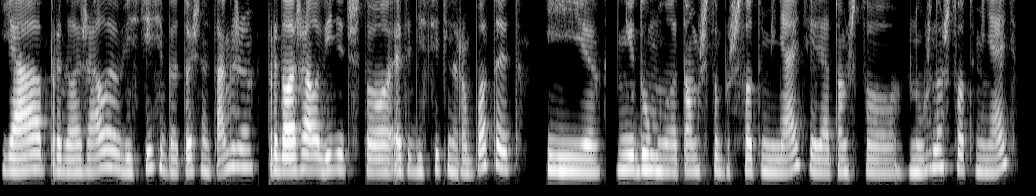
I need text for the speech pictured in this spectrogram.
я продолжала вести себя точно так же, продолжала видеть, что это действительно работает, и не думала о том, чтобы что-то менять или о том, что нужно что-то менять,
